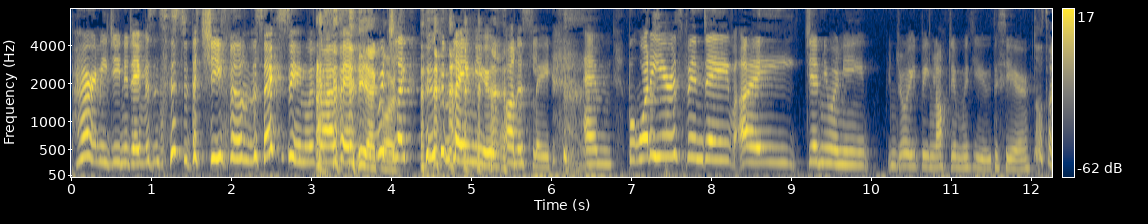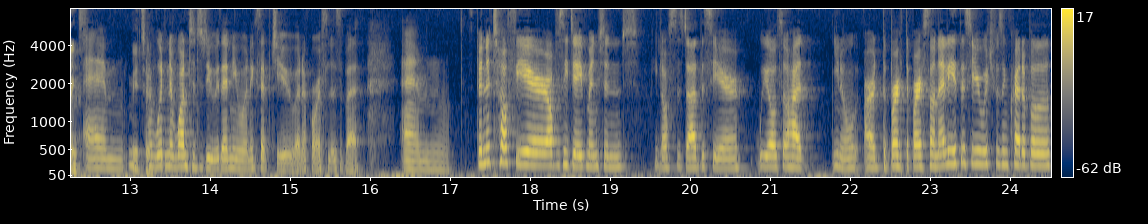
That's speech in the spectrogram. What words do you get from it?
Apparently, Geena Davis insisted that she filmed the sex scene with Brad Pitt, Yeah, which, course. like, who can blame you, honestly? Um, but what a year it's been, Dave. I genuinely enjoyed being locked in with you this year. Oh, thanks. Um, Me too. I wouldn't have wanted to do it with anyone except you, and of course Elizabeth. Um, it's been a tough year. Obviously, Dave mentioned he lost his dad this year. We also had, you know, our the birth of our son Elliot this year, which was incredible.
